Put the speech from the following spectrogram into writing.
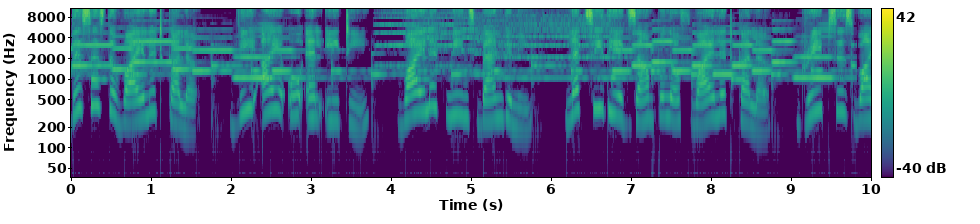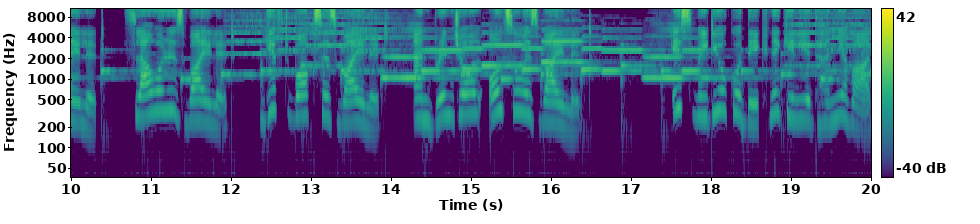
This is the violet color. V-I-O-L-E-T. Violet means bangani. Let's see the example of violet color. Grapes is violet. Flower is violet. Gift box is violet. And brinjal also is violet. इस वीडियो को देखने के लिए धन्यवाद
